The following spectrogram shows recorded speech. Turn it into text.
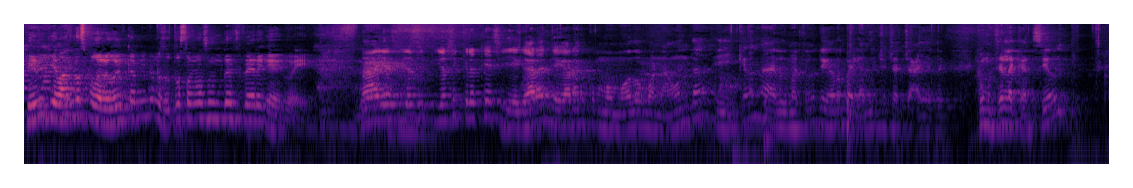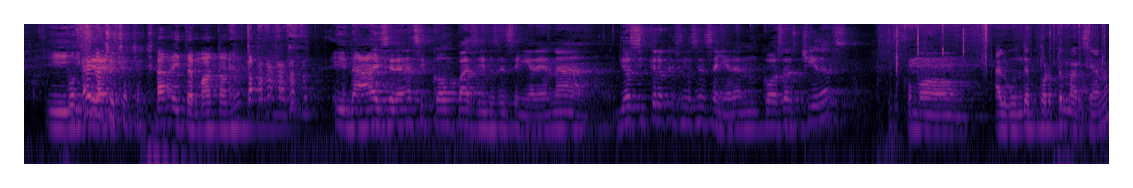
quieren no, llevarnos por el buen camino. Nosotros somos un desvergue, güey. No, yo, yo, sí- yo sí creo que si llegaran, llegaran como modo buena onda. ¿Y qué onda? Los marcianos llegaron bailando chachachá, ya sé, como dice la canción. Y, Pues y, cha, y te matan. ¿no? y nada, y serían así compas y nos enseñarían a... Yo sí creo que sí nos enseñarían cosas chidas. Como ¿Algún deporte marciano?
